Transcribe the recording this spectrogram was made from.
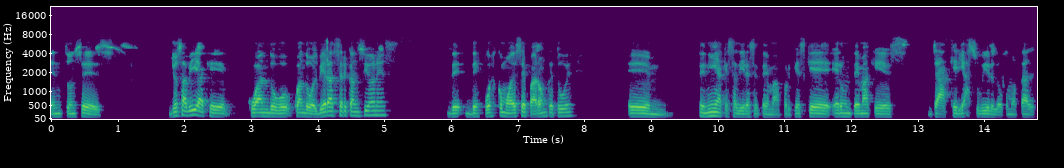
Entonces, yo sabía que cuando, cuando volviera a hacer canciones, de, después como de ese parón que tuve, em, tenía que salir ese tema, porque es que era un tema que es, ya quería subirlo como tal.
